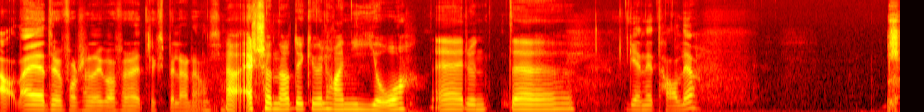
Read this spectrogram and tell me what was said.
Ja, nei, jeg tror fortsatt det går for høytrykksspilleren, altså. Ja, jeg skjønner at du ikke vil ha en ljå eh, rundt eh, Genitalia.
